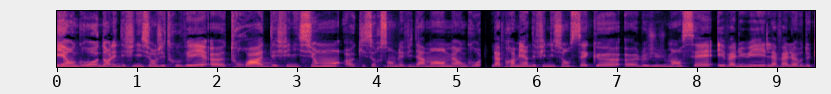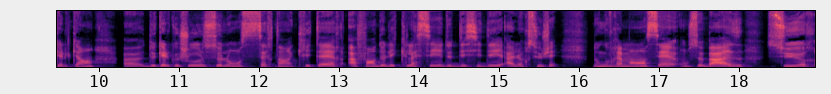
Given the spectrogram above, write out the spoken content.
Et en gros, dans les définitions, j'ai trouvé trois définitions qui se ressemblent évidemment, mais en gros, la première définition, c'est que le jugement, c'est évaluer la valeur de quelqu'un euh, de quelque chose selon certains critères afin de les classer, de décider à leur sujet. Donc vraiment, c'est on se base sur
